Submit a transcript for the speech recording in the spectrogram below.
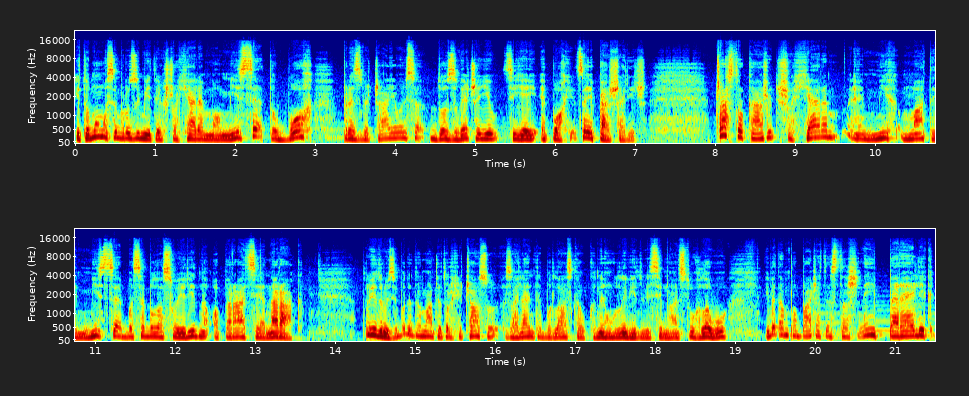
І тому мусимо розуміти, якщо Херем мав місце, то Бог призвичаювався до звичаїв цієї епохи. Це є перша річ. Часто кажуть, що Херем е, міг мати місце, бо це була своєрідна операція на рак. Дорогі друзі, будете мати трохи часу, загляньте, будь ласка, в книгу Левіт, 18 главу, і ви там побачите страшний перелік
